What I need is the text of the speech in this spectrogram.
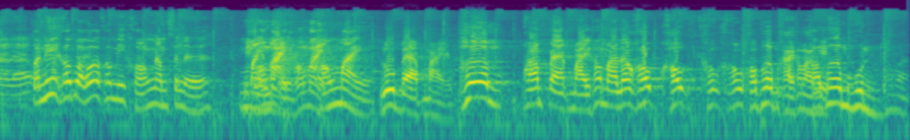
นานแล้ว ตอนนี้เขาบอกว่าเขามีของนำเสนอของใหม่ของใหม่ ของใหม่รูปแบบใหม่ เพิ่มความแปลกใหม่เข้ามาแล้วเขาเขาเขาเขาเขาเพิ่มใครเข้ามาเขาพี่ เพิ่มหุ่นเข้ามา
